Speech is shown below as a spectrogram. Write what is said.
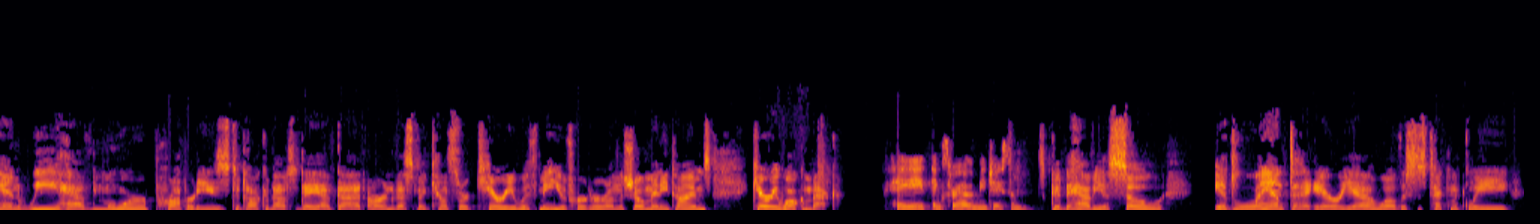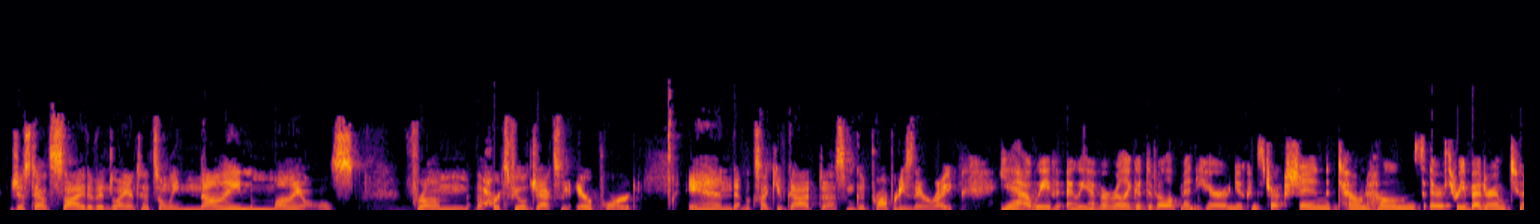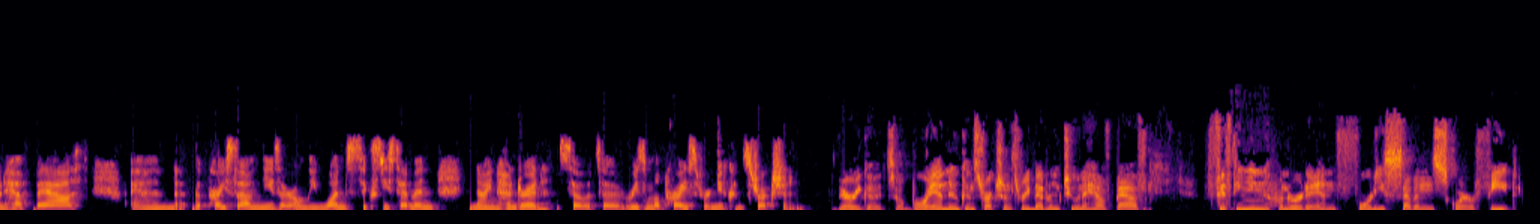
and we have more properties to talk about today. I've got our investment counselor, Carrie, with me. You've heard her on the show many times. Carrie, welcome back. Hey, thanks for having me, Jason. It's good to have you. So, Atlanta area, well, this is technically just outside of Atlanta. It's only nine miles from the Hartsfield Jackson Airport and it looks like you've got uh, some good properties there, right? Yeah, we've we have a really good development here, new construction townhomes. They're three bedroom, two and a half bath, and the price on these are only one sixty seven nine hundred. So it's a reasonable price for new construction. Very good. So brand new construction, three bedroom, two and a half bath, fifteen hundred and forty seven square feet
